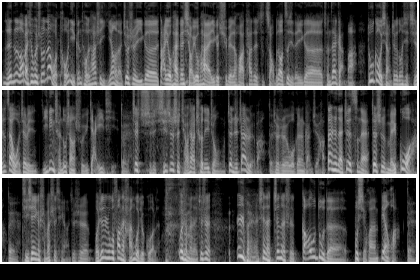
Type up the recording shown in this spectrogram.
人老百姓会说，那我投你跟投他是一样的，就是一个大右派跟小右派一个区别的话，他的找不到自己的一个存在感嘛。都构想这个东西，其实在我这里一定程度上属于假议题。对这只是其实是桥下彻的一种政治战略吧。对就是我个人感觉哈。但是呢，这次呢，这是没过啊。对体现一个什么事情啊？就是我觉得如果放在韩国就过了，为什么呢？就是日本人现在真的是高度的不喜欢变化，对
